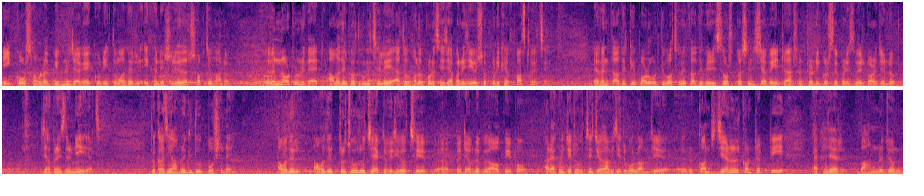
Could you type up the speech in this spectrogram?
এই কোর্স আমরা বিভিন্ন জায়গায় করি, তোমাদের এখানে রেজাল্ট সবচেয়ে ভালো। এবং নট অনলি দ্যাট আমাদের কতগুলো ছেলে এত ভালো করেছে জাপানে যে ওইসব পরীক্ষায় ফার্স্ট হয়েছে। এবং তাদেরকে পরবর্তী বছরে তাদেরকে রিসোর্স পার্সন হিসাবে ইন্টারন্যাশনাল ট্রেনিং কোর্সে পার্টিসিপেট করার জন্য জাপানিজরা নিয়ে গেছে। তো কাজে আমরা কিন্তু বসে নাই। আমাদের আমাদের প্রচুর হচ্ছে অ্যাক্টিভিটি হচ্ছে ডেভেলপিং আওয়ার পিপল আর এখন যেটা হচ্ছে যে, আমি যেটা বললাম যে জেনারেল কন্ট্রাক্টটি এক হাজার বাহান্ন জন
